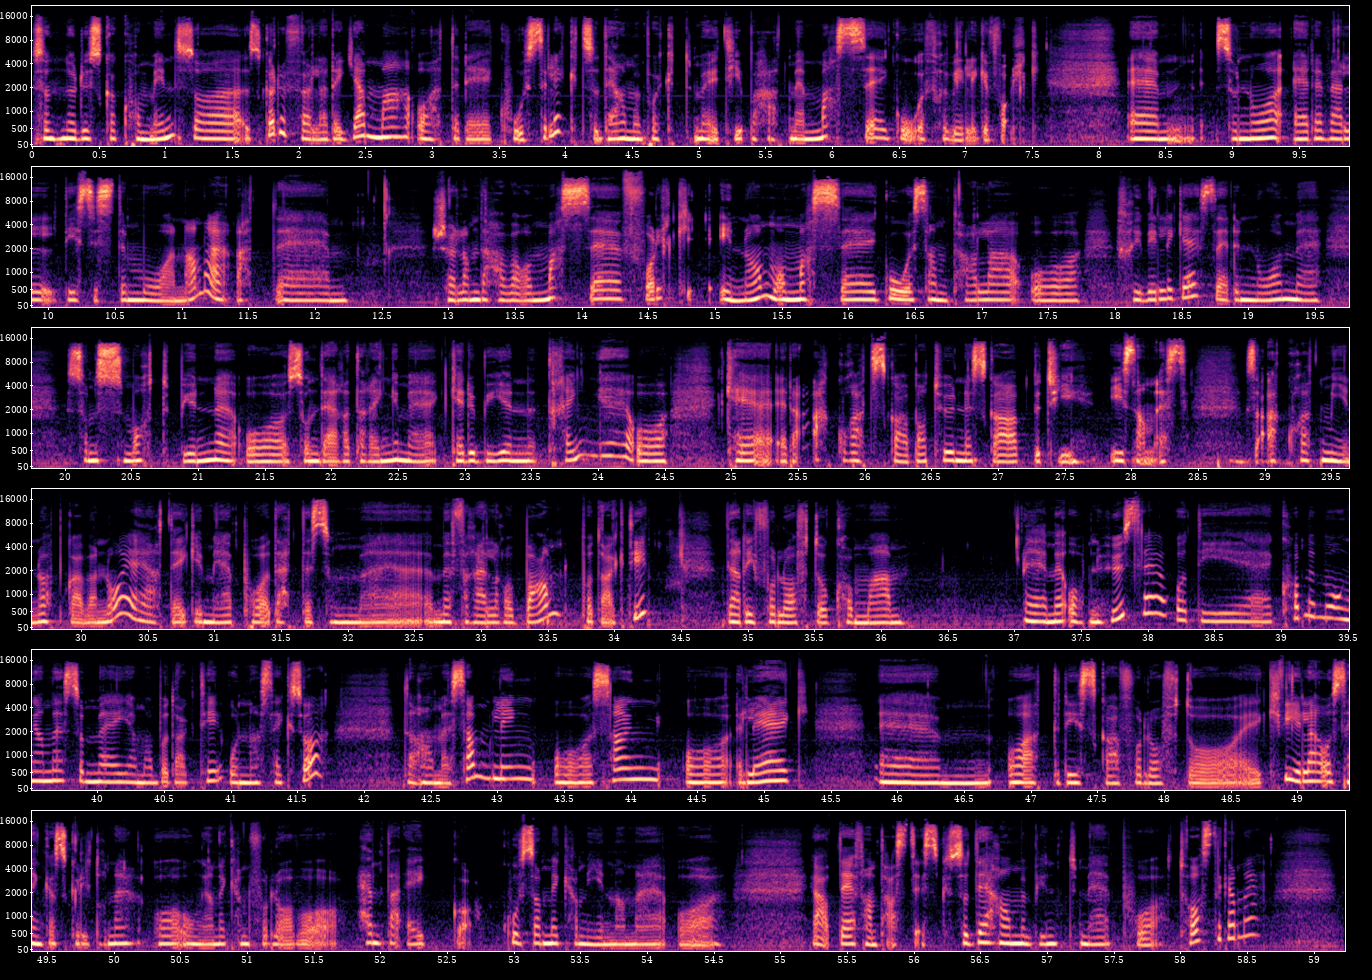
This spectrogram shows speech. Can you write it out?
Sånn at når du skal komme inn, så skal du føle deg hjemme, og at det er koselig. Så det har vi brukt mye tid på å ha med masse gode, frivillige folk. Um, så nå er det vel de siste månedene at um, selv om det har vært masse folk innom og masse gode samtaler og frivillige, så er det nå vi som smått begynner å sondere terrenget med hva det byen trenger, og hva er det akkurat Skapertunet skal bety i Sandnes. Så akkurat mine oppgaver nå er at jeg er med på dette som eh, med foreldre og barn på dagtid, der de får lov til å komme vi eh, åpner huset, og de eh, kommer med ungene som er hjemme på dagtid under seks år. Da har vi samling og sang og lek. Um, og at de skal få lov til å hvile og senke skuldrene. Og ungene kan få lov å hente egg og kose med kaninene. Og ja, det er fantastisk. Så det har vi begynt med på torsdagene.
